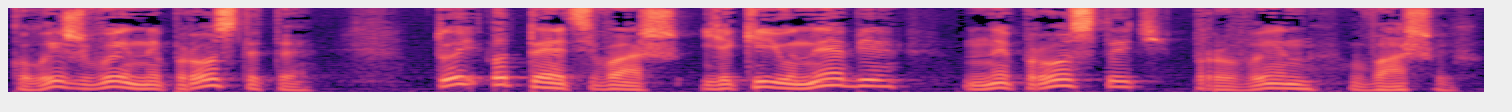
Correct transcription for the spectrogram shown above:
Коли ж ви не простите, той Отець ваш, який у небі, не простить провин ваших.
